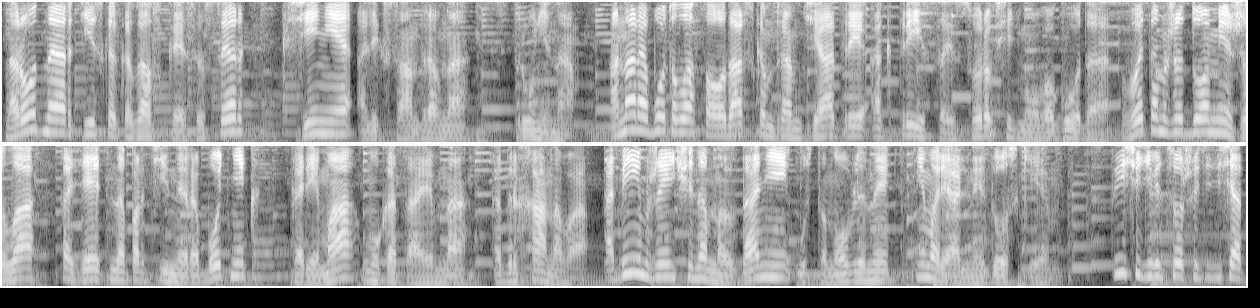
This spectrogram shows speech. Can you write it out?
народная артистка Казахской ССР Ксения Александровна Струнина. Батунина. Она работала в Павлодарском драмтеатре актрисой с 47 года. В этом же доме жила хозяйственно-партийный работник Карима Мукатаевна Кадрханова. Обеим женщинам на здании установлены мемориальные доски. С 1960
